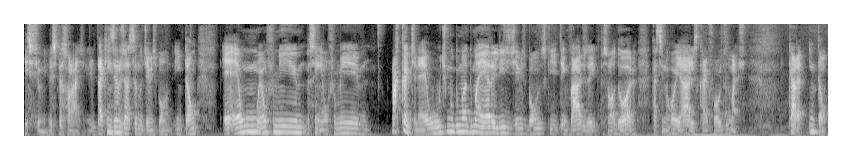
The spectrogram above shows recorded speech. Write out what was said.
Esse filme, esse personagem. Ele está há 15 anos já sendo James Bond, então é, é, um, é um filme, assim, é um filme marcante, né? É o último de uma, de uma era ali de James Bond, que tem vários aí que o pessoal adora, Cassino Royale, Skyfall e tudo mais. Cara, então,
